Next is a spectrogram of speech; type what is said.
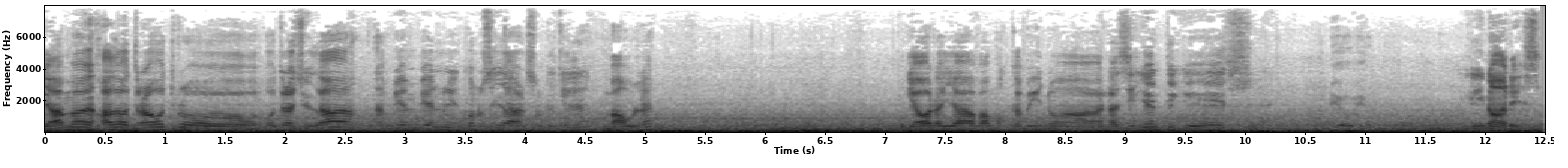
Ya me ha dejado atrás otro, ciudad también bien conocida al sur de Chile, Maule. Y ahora ya vamos camino a la siguiente que es Linares.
